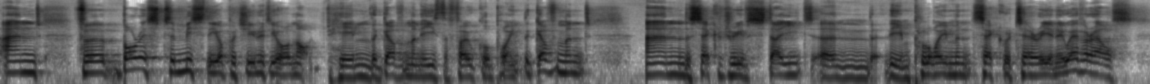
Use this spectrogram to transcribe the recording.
And for Boris to miss the opportunity, or not him, the government, he's the focal point, the government and the Secretary of State and the Employment Secretary and whoever else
